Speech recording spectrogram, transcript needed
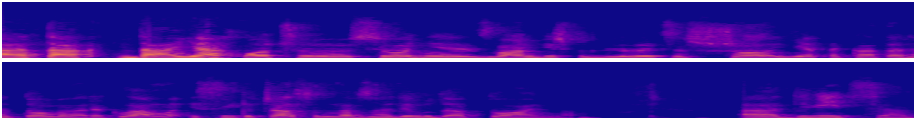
А, так, да, я хочу сьогодні з вами більш поділитися, що є така таргетована реклама і скільки часу вона взагалі буде актуальна. А, дивіться,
